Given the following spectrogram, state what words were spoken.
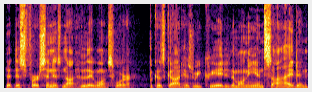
that this person is not who they once were because God has recreated them on the inside and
